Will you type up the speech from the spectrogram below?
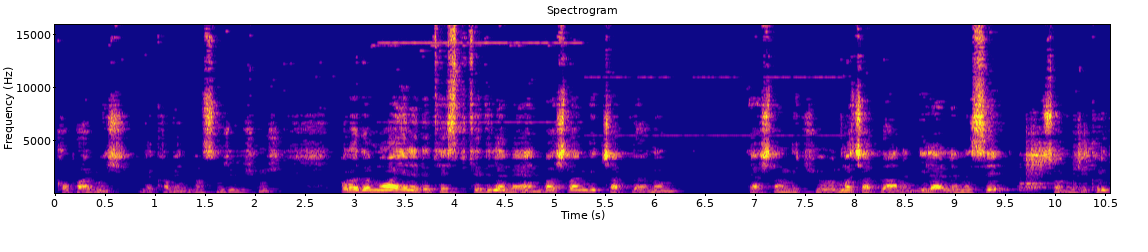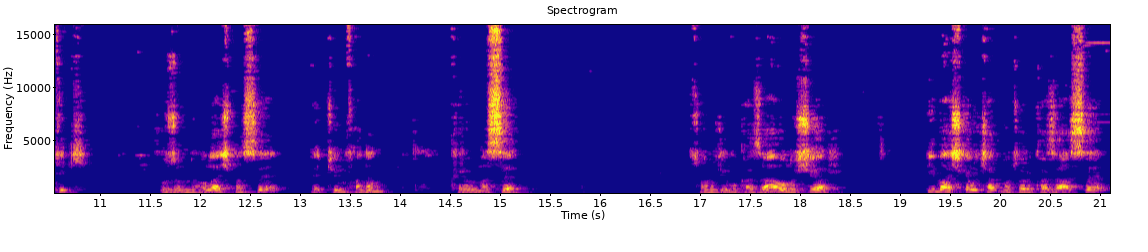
koparmış ve kabin basıncı düşmüş. Burada muayenede tespit edilemeyen başlangıç çatlağının yaşlangıç yorulma çatlağının ilerlemesi sonucu kritik uzunluğa ulaşması ve tüm fanın kırılması sonucu bu kaza oluşuyor. Bir başka uçak motoru kazası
